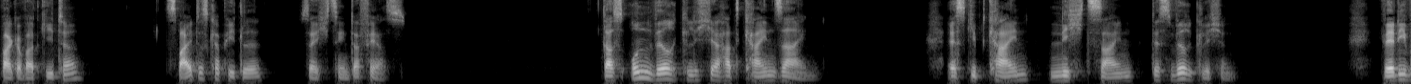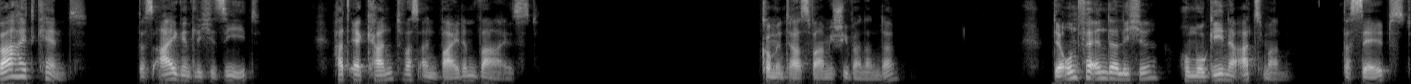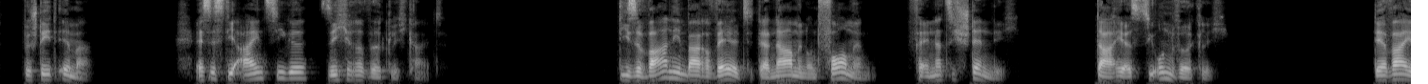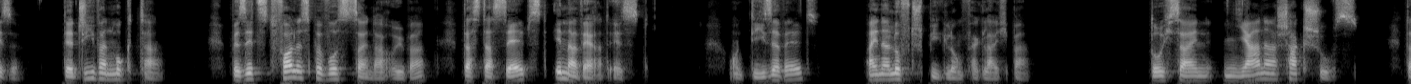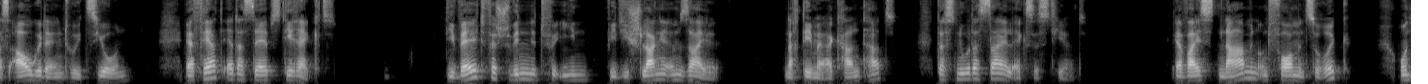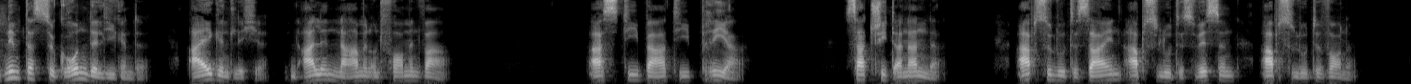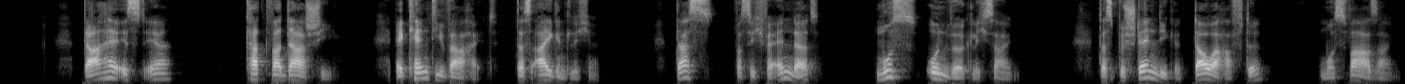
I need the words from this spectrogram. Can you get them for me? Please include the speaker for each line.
Speaker 1: Bhagavad Gita, zweites Kapitel, 16. Vers. Das Unwirkliche hat kein Sein. Es gibt kein Nichtsein des Wirklichen. Wer die Wahrheit kennt, das Eigentliche sieht, hat erkannt, was an beidem wahr ist. Kommentar Swami Shivananda Der unveränderliche, homogene Atman, das Selbst, besteht immer. Es ist die einzige sichere Wirklichkeit. Diese wahrnehmbare Welt der Namen und Formen verändert sich ständig. Daher ist sie unwirklich. Der Weise, der Jivan Mukta, besitzt volles Bewusstsein darüber, dass das Selbst immerwährend ist und diese Welt einer Luftspiegelung vergleichbar. Durch sein Jnana Chakshus, das Auge der Intuition, erfährt er das Selbst direkt die Welt verschwindet für ihn wie die Schlange im Seil, nachdem er erkannt hat, dass nur das Seil existiert. Er weist Namen und Formen zurück und nimmt das zugrunde liegende, eigentliche in allen Namen und Formen wahr. Asti Bhati Priya, Satchit Ananda, absolutes Sein, absolutes Wissen, absolute Wonne. Daher ist er Tattvadashi, er kennt die Wahrheit, das Eigentliche. Das, was sich verändert, muss unwirklich sein. Das Beständige, Dauerhafte muss wahr sein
